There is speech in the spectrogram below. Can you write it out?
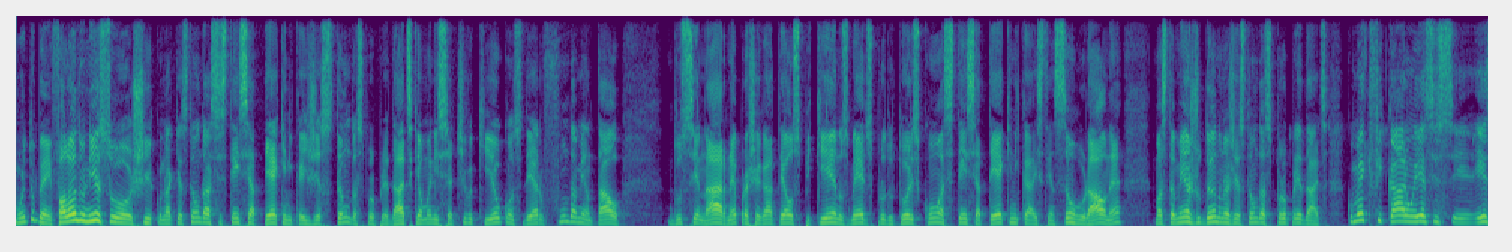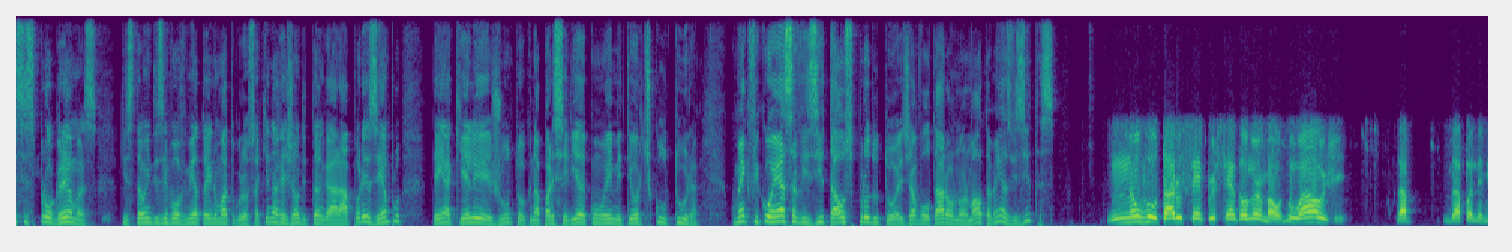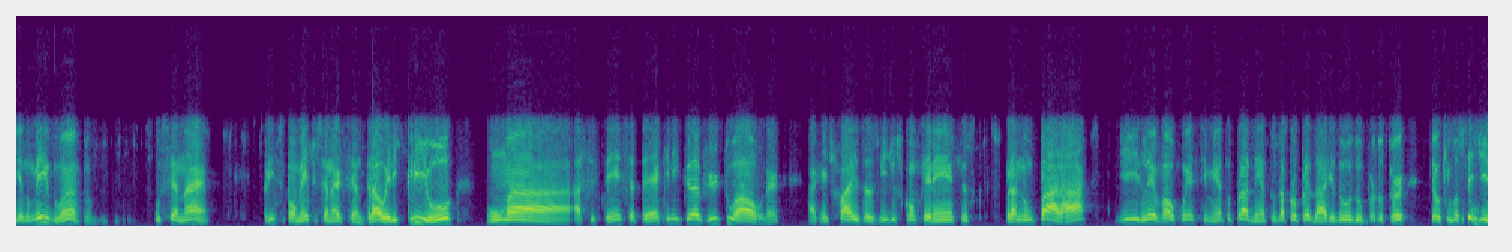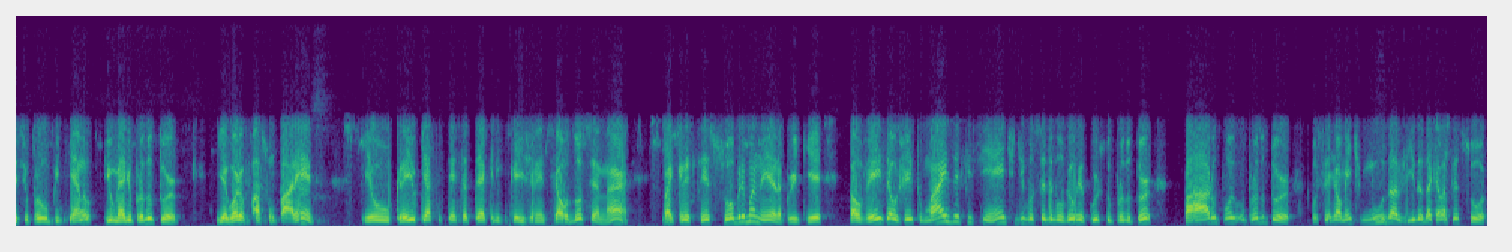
Muito bem. Falando nisso, Chico, na questão da assistência técnica e gestão das propriedades, que é uma iniciativa que eu considero fundamental do Senar, né, para chegar até os pequenos, médios produtores com assistência técnica, extensão rural, né, mas também ajudando na gestão das propriedades. Como é que ficaram esses, esses programas que estão em desenvolvimento aí no Mato Grosso? Aqui na região de Tangará, por exemplo, tem aquele junto na parceria com o MT Horticultura. Como é que ficou essa visita aos produtores? Já voltaram ao normal também as visitas? Não voltaram 100% ao normal. No auge da da pandemia, no meio do ano, o Senar, principalmente o Senar Central, ele criou uma assistência técnica virtual, né? A gente faz as videoconferências para não parar de levar o conhecimento para dentro da propriedade do, do produtor, que é o que você disse, o pequeno e o médio produtor. E agora eu faço um parênteses, eu creio que a assistência técnica e gerencial do Senar vai crescer sobremaneira, porque talvez é o jeito mais eficiente de você devolver o recurso do produtor para o, o produtor. Você realmente muda a vida daquela pessoa.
